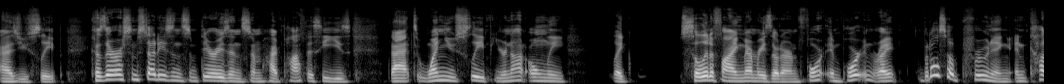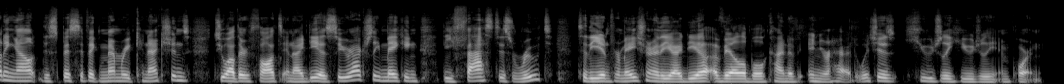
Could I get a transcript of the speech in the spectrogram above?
as you sleep. Because there are some studies and some theories and some hypotheses that when you sleep, you're not only like solidifying memories that are infor- important, right? But also pruning and cutting out the specific memory connections to other thoughts and ideas. So you're actually making the fastest route to the information or the idea available kind of in your head, which is hugely, hugely important.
